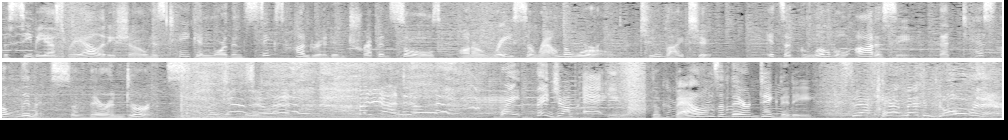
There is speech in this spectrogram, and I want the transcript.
the CBS reality show has taken more than 600 intrepid souls on a race around the world, two by two. It's a global odyssey that test the limits of their endurance. I can't do it. I can't do it. Wait, they jump at you. the bounds of their dignity, See, I can't make him go over there.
